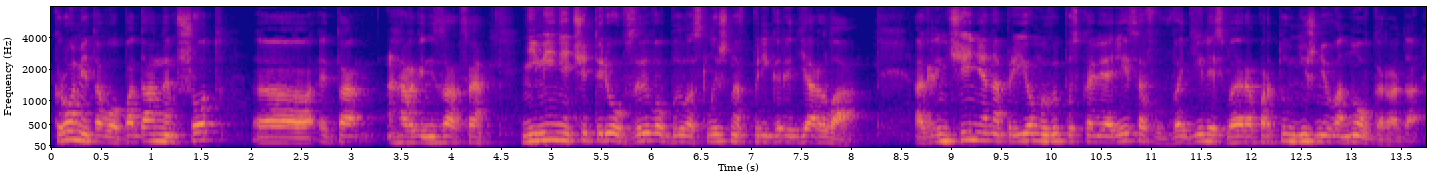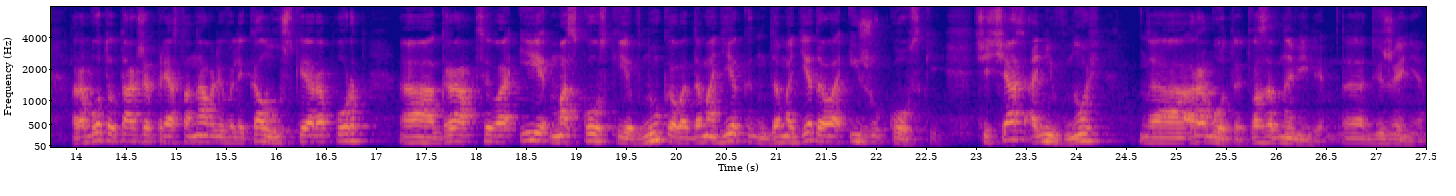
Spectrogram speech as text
Кроме того, по данным ШОТ, э, это организация, не менее четырех взрывов было слышно в пригороде Орла. Ограничения на прием и выпуск авиарейсов вводились в аэропорту Нижнего Новгорода. Работу также приостанавливали Калужский аэропорт, э, Грабцево и московские Внуково, Домоде- Домодедово и Жуковский. Сейчас они вновь э, работают, возобновили э, движение.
